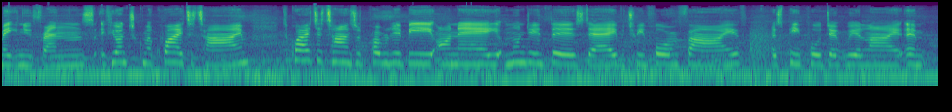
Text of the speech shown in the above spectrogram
make new friends. If you want to come at quieter time, the quieter times would probably be on a Monday and Thursday between four and five, as people don't realise um,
